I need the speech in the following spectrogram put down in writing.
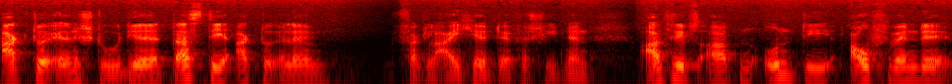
aktuellen Studie, dass die aktuellen Vergleiche der verschiedenen Antriebsarten und die Aufwände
